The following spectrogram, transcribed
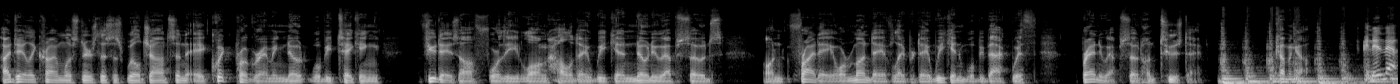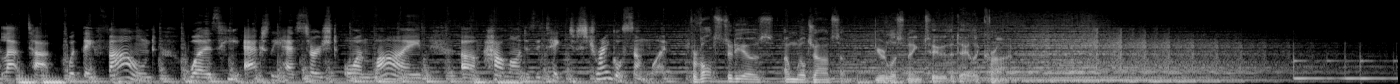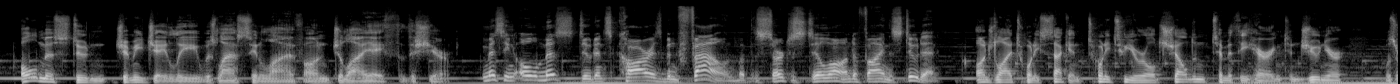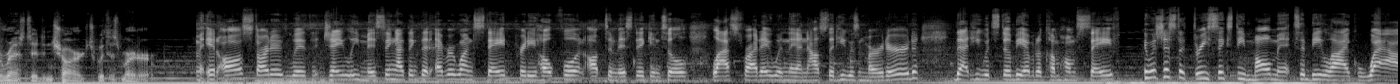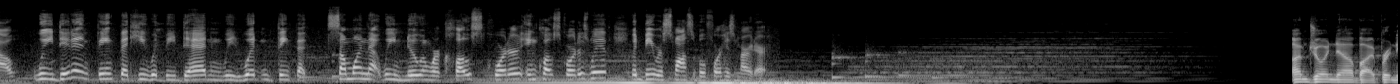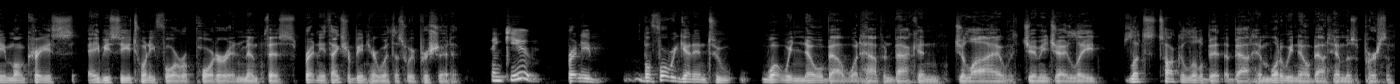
Hi, Daily Crime listeners. This is Will Johnson. A quick programming note we'll be taking a few days off for the long holiday weekend. No new episodes on Friday or Monday of Labor Day weekend. We'll be back with a brand new episode on Tuesday. Coming up. And in that laptop, what they found was he actually had searched online um, how long does it take to strangle someone. For Vault Studios, I'm Will Johnson. You're listening to The Daily Crime. Ole Miss student Jimmie Jay Lee was last seen alive on July 8th of this year. Missing Ole Miss student's car has been found, but the search is still on to find the student. On July 22nd, 22 year old Sheldon Timothy Herrington Jr. was arrested and charged with his murder. It all started with Jay Lee missing. I think that everyone stayed pretty hopeful and optimistic until last Friday when they announced that he was murdered, that he would still be able to come home safe. It was just a 360 moment to be like, wow, we didn't think that he would be dead and we wouldn't think that someone that we knew and were close quarter in close quarters with would be responsible for his murder. I'm joined now by Brittani Moncrease, ABC 24 reporter in Memphis. Brittani, thanks for being here with us. We appreciate it. Thank you. Brittani, before we get into what we know about what happened back in July with Jimmie Jay Lee, let's talk a little bit about him. What do we know about him as a person?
